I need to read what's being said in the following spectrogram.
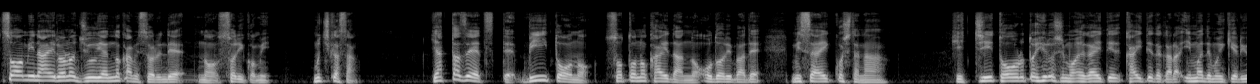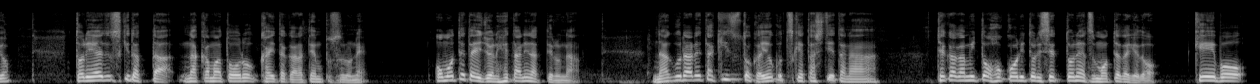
そうみな色の10円のカミソリでの反り込み。ムチカさん。やったぜっつって B 棟の外の階段の踊り場で店合いっこしたな。ヒッチトールとヒロシも描いて書いてたから今でもいけるよ。とりあえず好きだった仲間トール書いたから添付するね。思ってた以上に下手になってるな。殴られた傷とかよく付け足してたな。手鏡とほこり取りセットのやつ持ってたけど警棒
